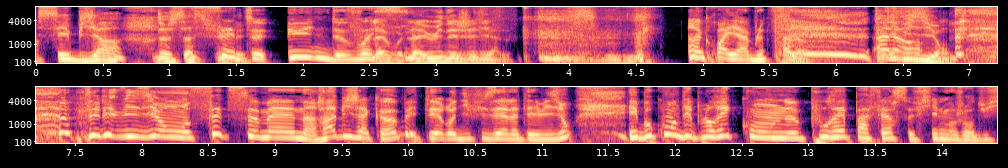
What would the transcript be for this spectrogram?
c'est bien de s'assumer. cette une de La, voici. la une est géniale. Incroyable. Alors, Alors, télévision. télévision cette semaine, Rabbi Jacob était rediffusé à la télévision et beaucoup ont déploré qu'on ne pourrait pas faire ce film aujourd'hui.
